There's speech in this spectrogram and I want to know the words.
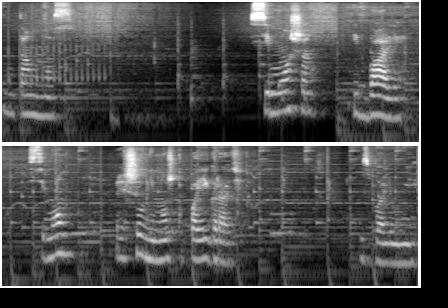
Ну, там у нас Симоша и Бали. Симон решил немножко поиграть с Балюней.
